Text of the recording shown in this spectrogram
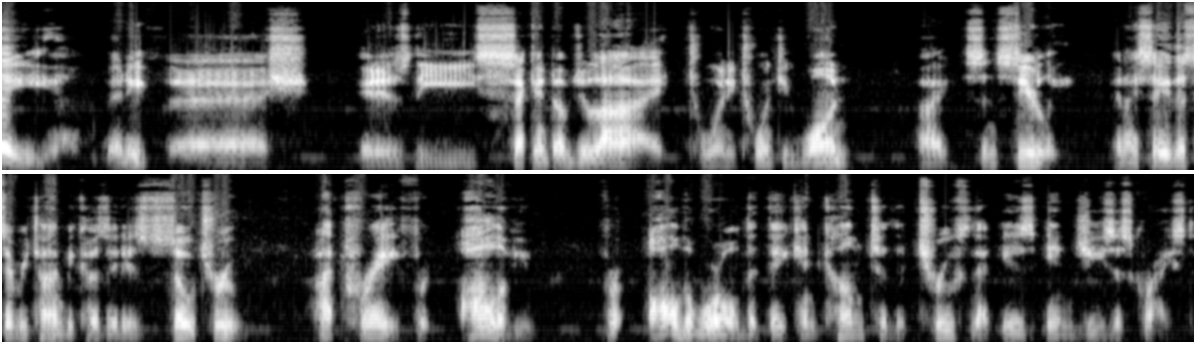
Hey, Many Fish. It is the 2nd of July, 2021. I sincerely, and I say this every time because it is so true, I pray for all of you, for all the world, that they can come to the truth that is in Jesus Christ.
